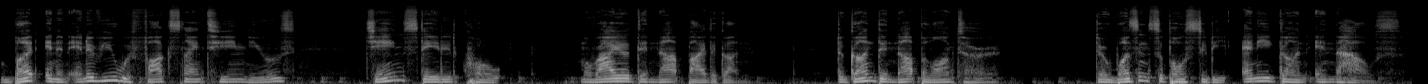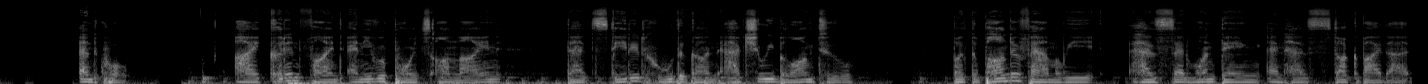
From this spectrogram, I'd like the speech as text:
But in an interview with Fox 19 News, James stated, quote, Mariah did not buy the gun. The gun did not belong to her. There wasn't supposed to be any gun in the house. End quote. I couldn't find any reports online that stated who the gun actually belonged to, but the Ponder family has said one thing and has stuck by that.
